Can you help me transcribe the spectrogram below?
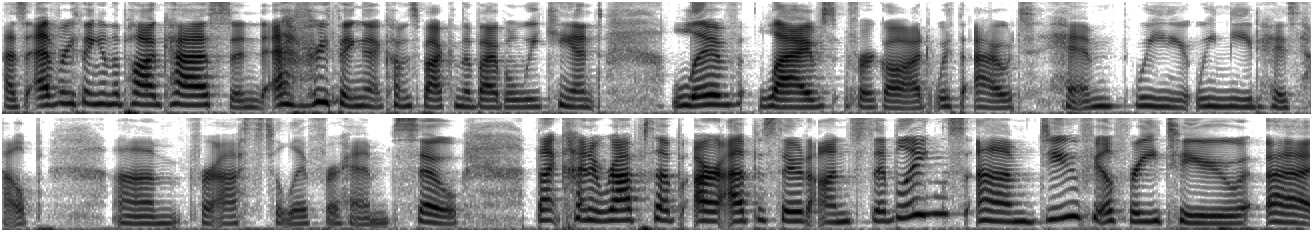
As everything in the podcast and everything that comes back in the bible we can't live lives for god without him. We we need his help um, for us to live for Him. So that kind of wraps up our episode on siblings. Um, do feel free to uh,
